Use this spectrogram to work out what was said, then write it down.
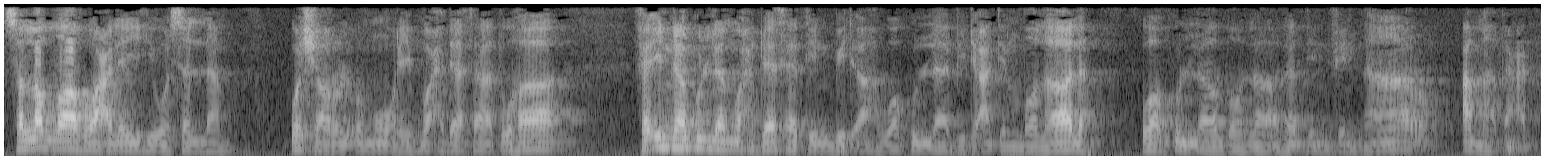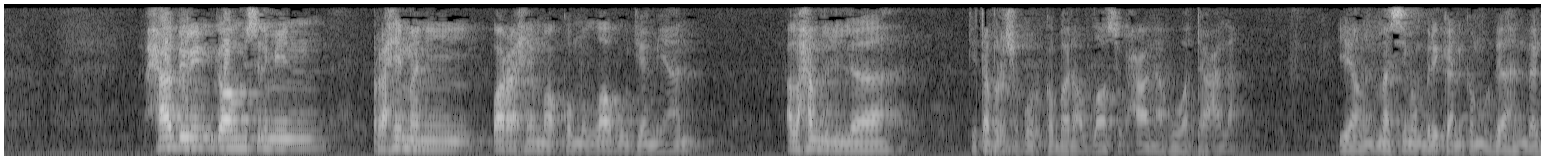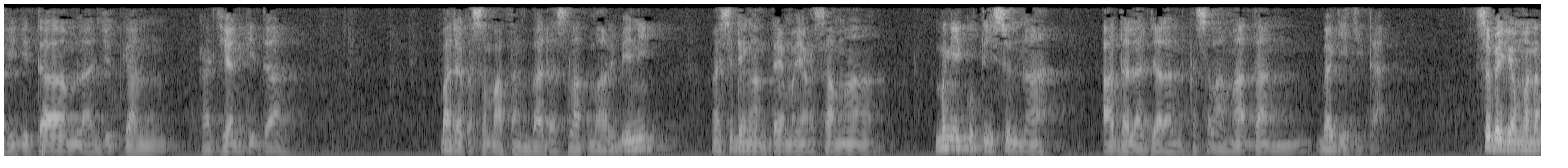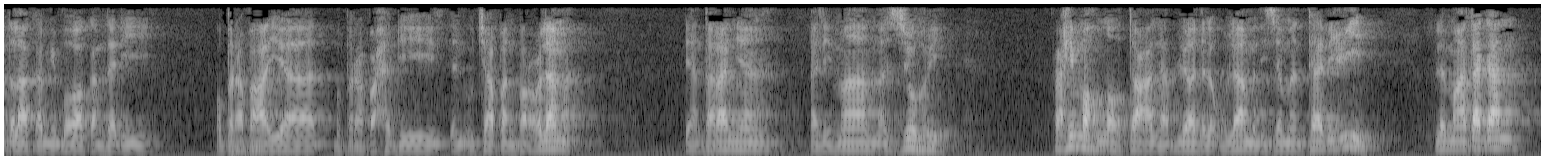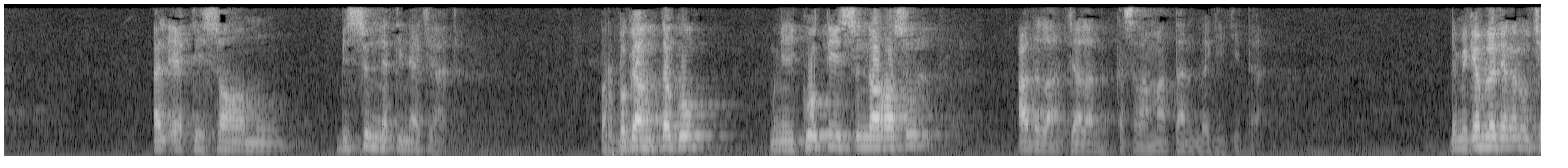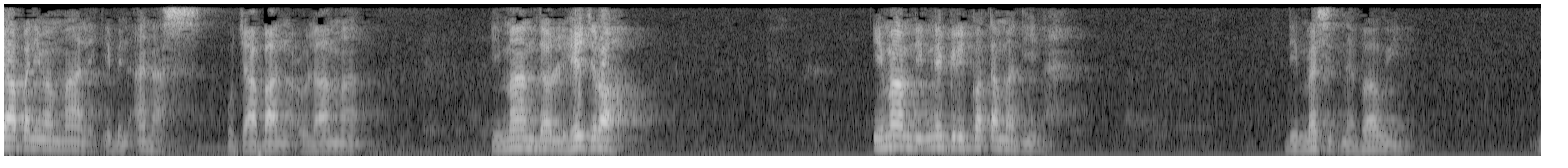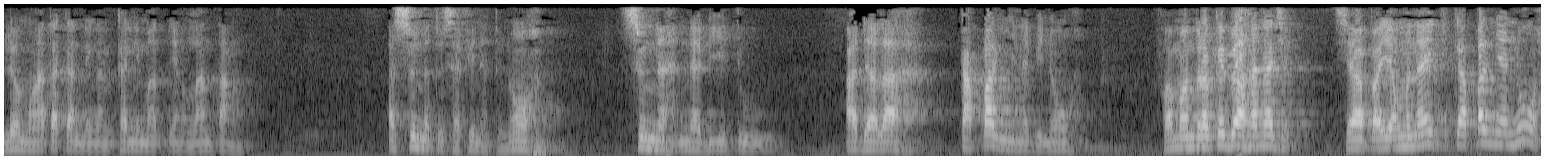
صلى الله عليه وسلم وشر الأمور محدثاتها فإن كل محدثة بدعة وكل بدعة ضلالة وكل ضلالة في النار أما بعد Hadirin kaum muslimin rahimani wa rahimakumullahu jami'an. Alhamdulillah kita bersyukur kepada Allah Subhanahu wa taala yang masih memberikan kemudahan bagi kita melanjutkan kajian kita pada kesempatan pada salat maghrib ini masih dengan tema yang sama mengikuti sunnah adalah jalan keselamatan bagi kita. Sebagaimana telah kami bawakan tadi beberapa ayat, beberapa hadis dan ucapan para ulama di antaranya Al-Imam Az-Zuhri rahimahullah taala beliau adalah ulama di zaman tabi'in. Beliau mengatakan al-i'tisamu bisunnati najat. Berpegang teguh mengikuti sunnah Rasul adalah jalan keselamatan bagi kita. Demikian pula dengan ucapan Imam Malik Ibn Anas, ucapan ulama Imam Darul Hijrah Imam di negeri kota Madinah Di Masjid Nabawi Beliau mengatakan dengan kalimat yang lantang As-sunnatu safinatu Nuh. Sunnah Nabi itu adalah kapalnya Nabi Nuh. Faman rakibaha Siapa yang menaiki kapalnya Nuh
